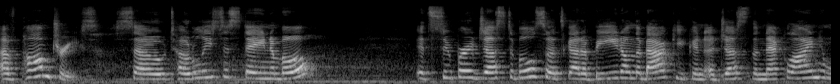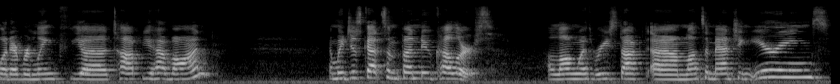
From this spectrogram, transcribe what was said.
of palm trees. So totally sustainable. It's super adjustable, so it's got a bead on the back. You can adjust the neckline, whatever length uh, top you have on. And we just got some fun new colors, along with restocked um, lots of matching earrings.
